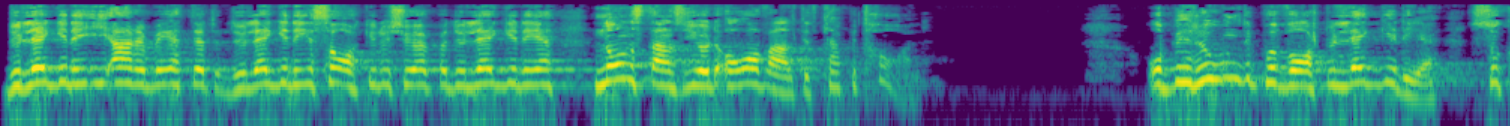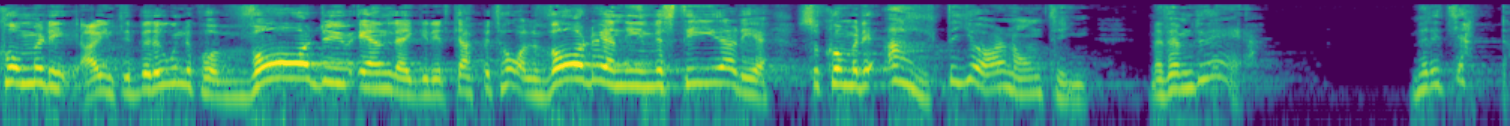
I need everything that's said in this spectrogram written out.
Du lägger det i arbetet, du lägger det i saker du köper, du lägger det, någonstans gör du av allt ett kapital. Och beroende på vart du lägger det, så kommer det, ja inte beroende på, var du än lägger ditt kapital, var du än investerar det, så kommer det alltid göra någonting med vem du är. Med ditt hjärta.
